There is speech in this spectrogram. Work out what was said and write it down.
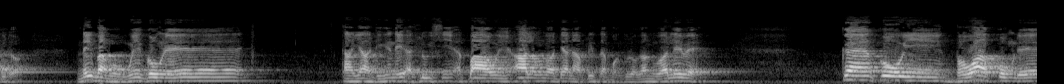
ပြီးတော့နိဗ္ဗာန်ကိုဝင်ကုန်တယ်ဒါကြောင့်ဒီကနေ့အလှရှင်အပါဝင်အလုံးသောတရားနာပိဿပုံသူတော်ကောင်းတို့ကလည်းပဲ ကံကိုရင်ဘဝကုန်တယ်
